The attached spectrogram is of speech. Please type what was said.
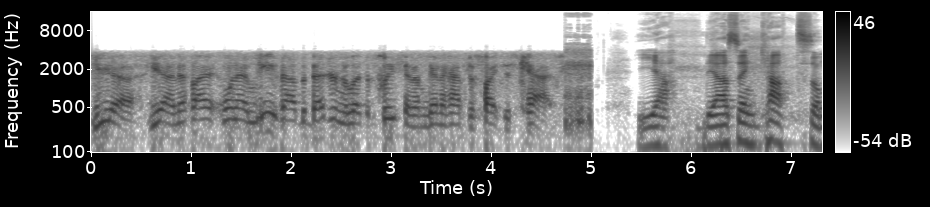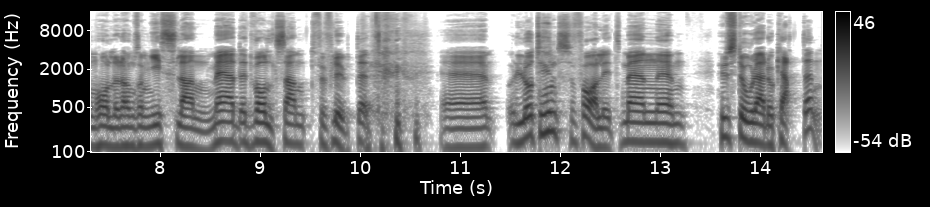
Yeah, yeah, and if I when I leave out the bedroom to let the police in, I'm gonna have to fight this cat. Ja, det är alltså en katt som håller dem som gisslan med ett våldsamt förflutet. eh, och det låter ju inte så farligt, men eh, hur stor är då katten? Uh,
